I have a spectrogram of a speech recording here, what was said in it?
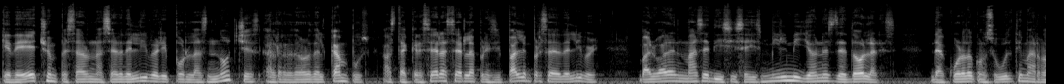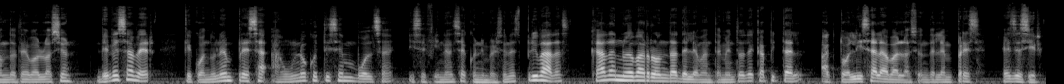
que de hecho empezaron a hacer delivery por las noches alrededor del campus, hasta crecer a ser la principal empresa de delivery, valuada en más de 16 mil millones de dólares de acuerdo con su última ronda de evaluación. Debes saber que cuando una empresa aún no cotiza en bolsa y se financia con inversiones privadas, cada nueva ronda de levantamiento de capital actualiza la evaluación de la empresa. Es decir,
